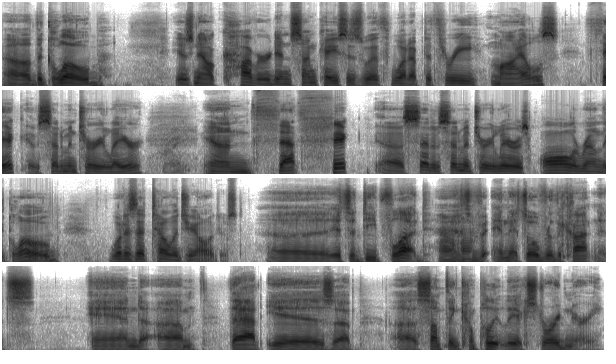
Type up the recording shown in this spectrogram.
uh, the globe is now covered in some cases with what, up to three miles thick of sedimentary layer. Right. And that thick uh, set of sedimentary layers all around the globe, what does that tell a geologist? Uh, it's a deep flood, uh -huh. and, it's, and, it's, over the continents. And um, that is uh, uh, something completely extraordinary,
